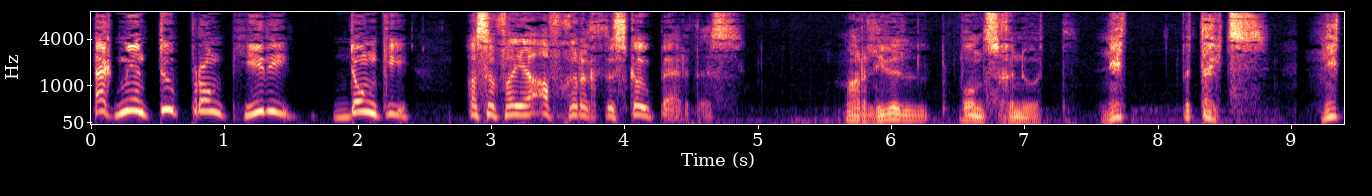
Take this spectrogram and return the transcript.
Ek meen toe pronk hierdie donkie asof hy 'n afgerigte skouperd is. Maar liewe bondsgenoot, net betyds, net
